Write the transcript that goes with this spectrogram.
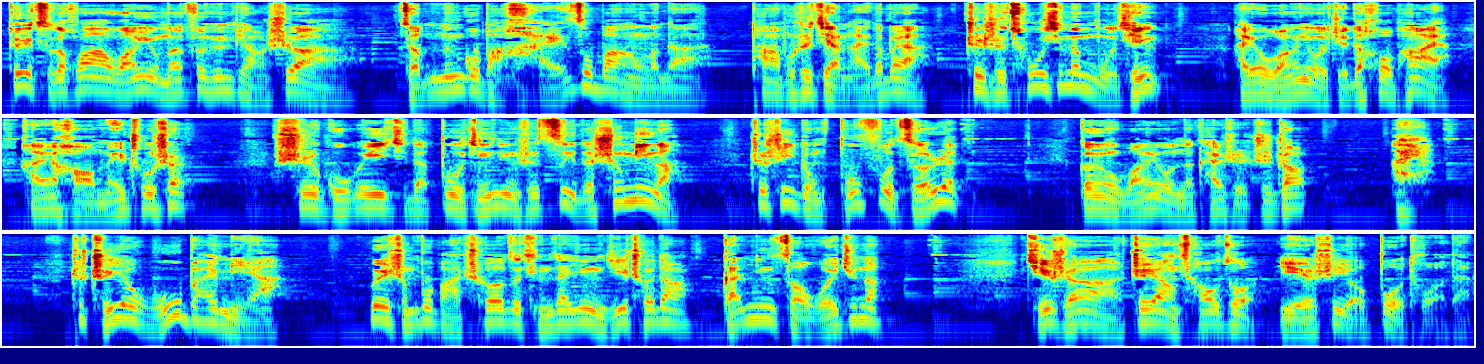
对此的话，网友们纷纷表示啊，怎么能够把孩子忘了呢？怕不是捡来的吧？这是粗心的母亲。还有网友觉得后怕呀，还好没出事儿。事故危及的不仅仅是自己的生命啊，这是一种不负责任。更有网友呢开始支招，哎呀，这只有五百米啊，为什么不把车子停在应急车道，赶紧走回去呢？其实啊，这样操作也是有不妥的。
